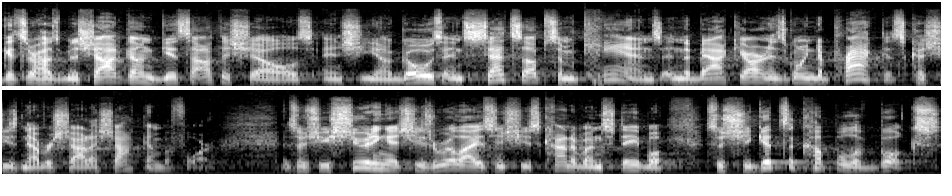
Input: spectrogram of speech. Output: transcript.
gets her husband's shotgun, gets out the shells, and she you know, goes and sets up some cans in the backyard and is going to practice because she's never shot a shotgun before. And so she's shooting it, she's realizing she's kind of unstable. So she gets a couple of books,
